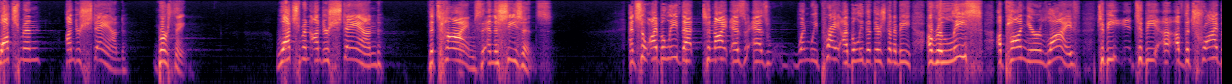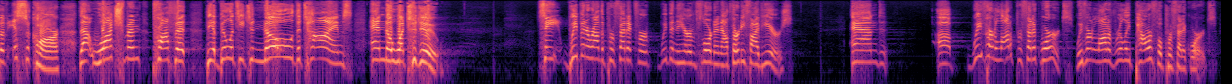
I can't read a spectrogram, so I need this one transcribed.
Watchmen understand birthing. Watchmen understand the times and the seasons. And so I believe that tonight as, as when we pray, I believe that there's going to be a release upon your life to be, to be uh, of the tribe of Issachar, that watchman, prophet, the ability to know the times and know what to do. See, we've been around the prophetic for, we've been here in Florida now 35 years. And, uh, we've heard a lot of prophetic words. We've heard a lot of really powerful prophetic words.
